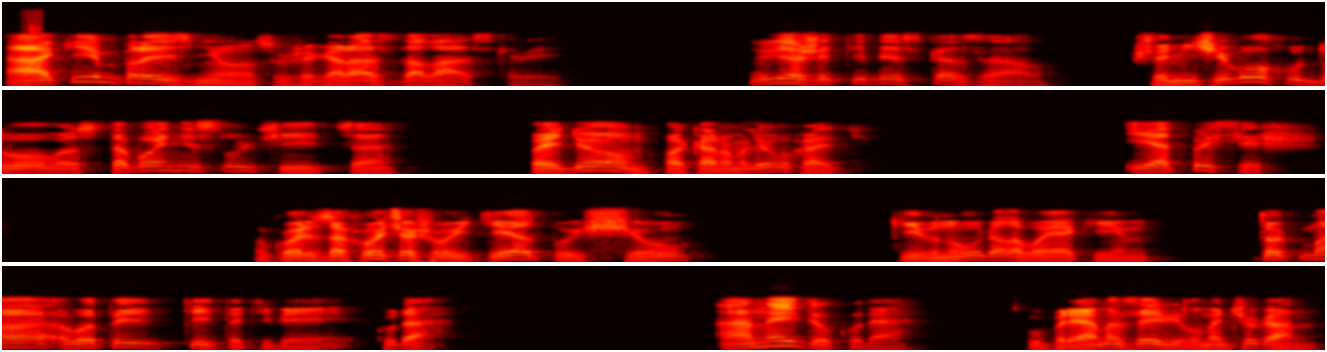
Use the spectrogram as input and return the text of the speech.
Аким произнес уже гораздо ласковей. — Ну, я же тебе сказал, что ничего худого с тобой не случится. Пойдем, покормлю хоть. — И отпустишь? — коль захочешь уйти, отпущу. Кивнул головой Аким. — Токма вот идти-то тебе куда? — А найду куда? — упрямо заявил мальчуган.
